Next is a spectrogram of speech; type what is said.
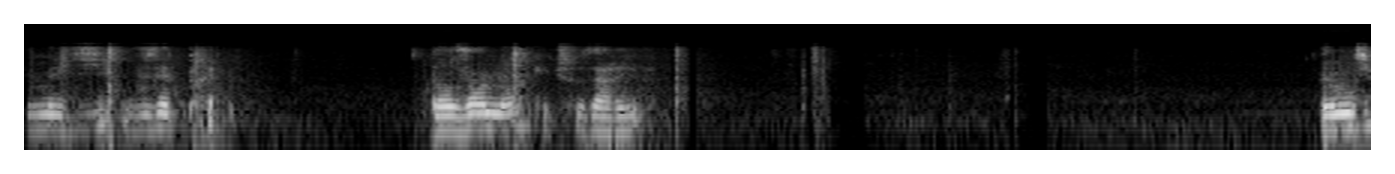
on me dit vous êtes prêts. Dans un an, quelque chose arrive. On me dit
